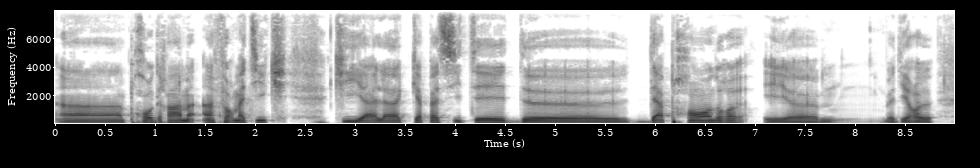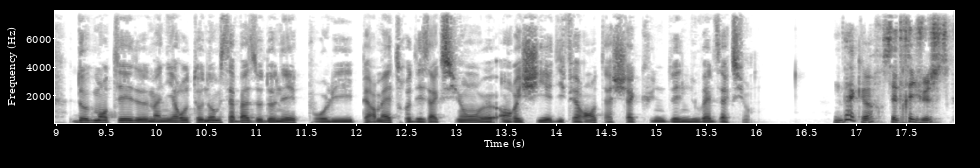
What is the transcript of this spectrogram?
un programme informatique qui a la capacité de d'apprendre et euh, on va dire euh, d'augmenter de manière autonome sa base de données pour lui permettre des actions euh, enrichies et différentes à chacune des nouvelles actions. D'accord, c'est très juste.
